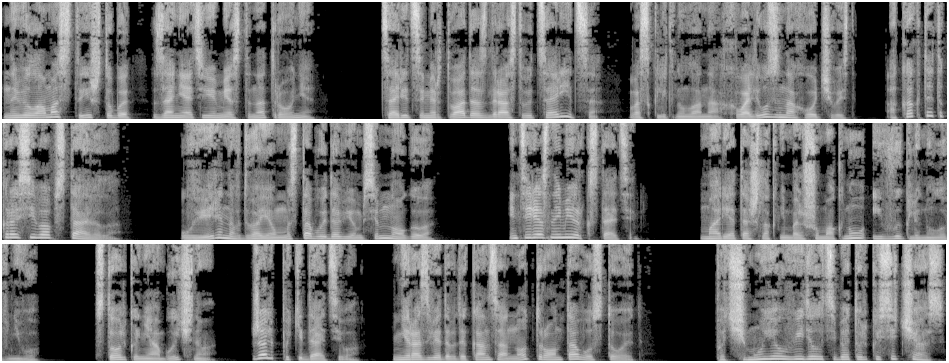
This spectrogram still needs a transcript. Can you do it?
навела мосты, чтобы занять ее место на троне. «Царица мертва, да здравствует царица!» — воскликнула она. «Хвалю за находчивость. А как ты это красиво обставила? Уверена, вдвоем мы с тобой добьемся многого. Интересный мир, кстати». Мария отошла к небольшому окну и выглянула в него. Столько необычного. Жаль покидать его, не разведав до конца, но трон того стоит. «Почему я увидела тебя только сейчас?»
